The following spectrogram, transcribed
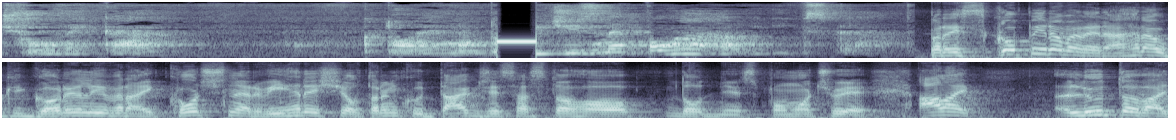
Človeka, ktorému do piči sme pomáhali x krát. Pre skopírované nahrávky Gorily vraj Kočner vyhrešil Trnku tak, že sa z toho dodnes pomočuje. Ale ľutovať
